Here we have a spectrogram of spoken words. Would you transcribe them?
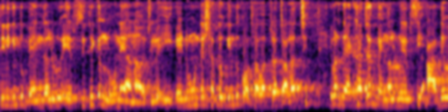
তিনি কিন্তু বেঙ্গালুরু এফসি থেকে লোনে আনা হয়েছিল। এই এডমুন্ডের সাথেও কিন্তু কথাবার্তা চালাচ্ছে। এবার দেখা যাক বেঙ্গালুরু এফসি আদেও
